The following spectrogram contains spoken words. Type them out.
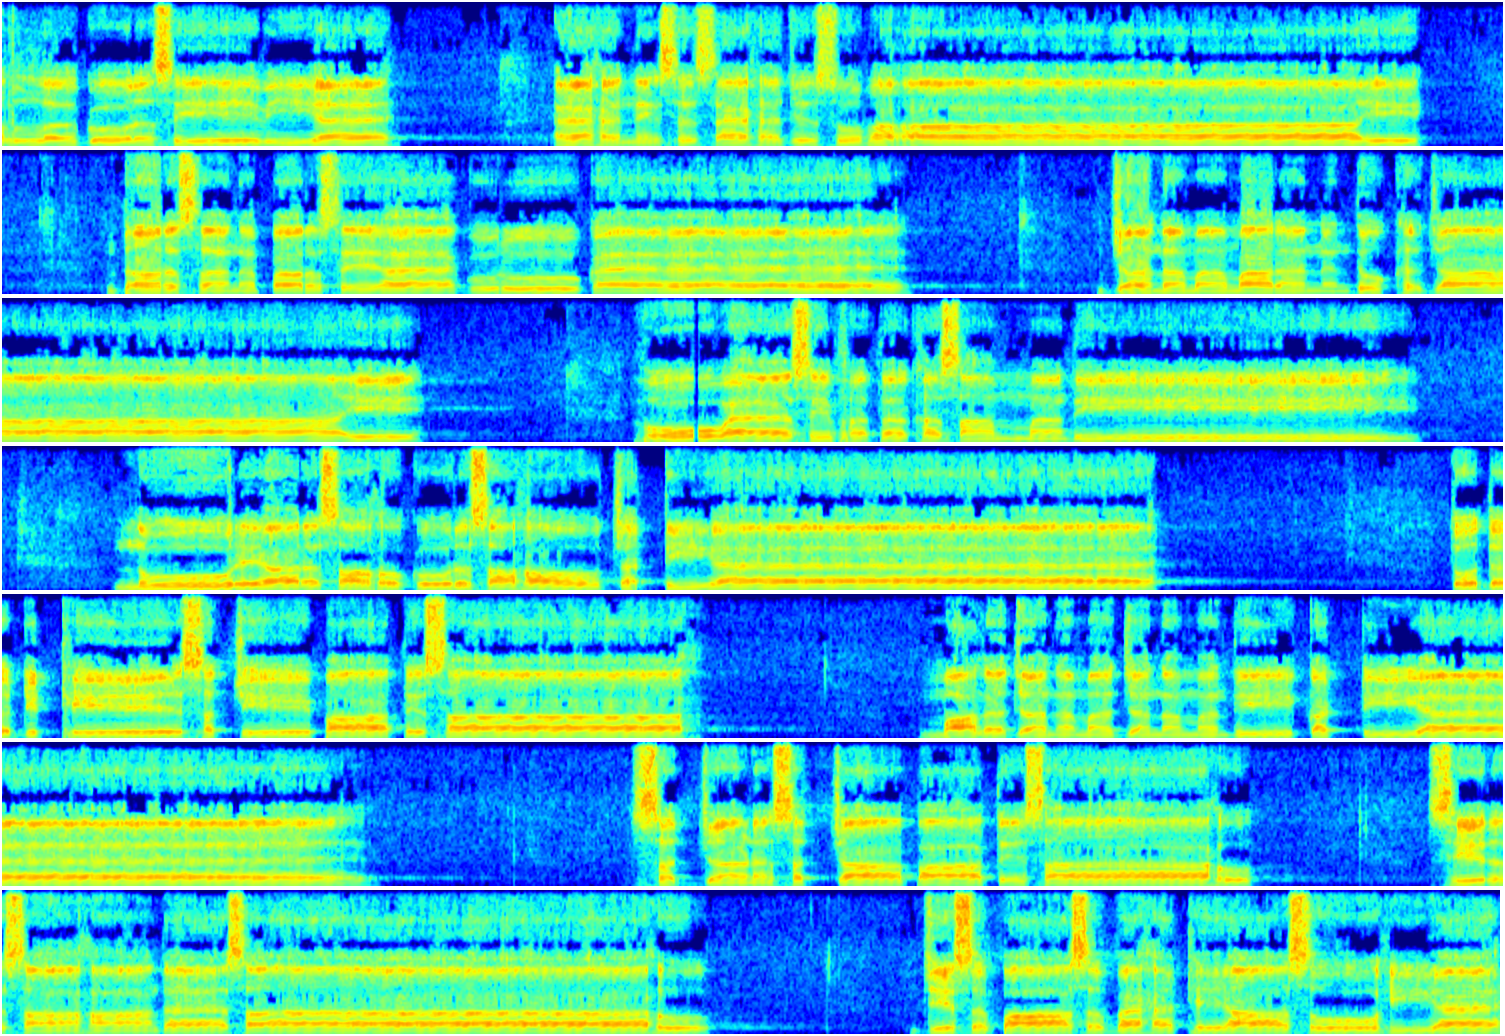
ਅਲ ਗੁਰ ਸੇਵੀਐ ਅਹਨਿਸ ਸਹਿਜ ਸੁਭਾਏ। ਦਰਸ਼ਨ ਪਰਸੈ ਗੁਰੂ ਕੈ ਜਨਮ ਮਰਨ ਦੁਖ ਜਾਏ। भुव सिफत खसमदी नूर अर सह कुर सह चट्टी तुद डिठे सच्चे पात सा ਮਲ ਜਨਮ ਜਨਮ ਦੀ ਕੱਟੀਐ। ਸੱਜਣ ਸੱਚਾ ਪਾਤਸ਼ਾਹ ਸਿਰ ਸਾਹਾਂ ਦਾ ਸਾਹੁ। ਜਿਸ ਪਾਸ ਬਹਿਠਿਆ ਸੋਹੀਐ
